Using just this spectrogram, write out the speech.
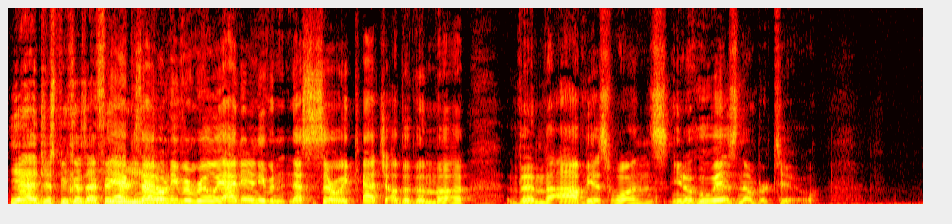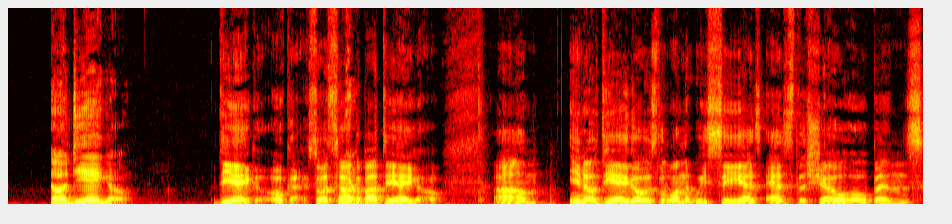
yeah just because I figured. yeah because you know i don't even really i didn't even necessarily catch other than the than the obvious ones you know who is number two uh, Diego Diego. Okay, so let's talk Yeah. about Diego. Um, you know, Diego is the one that we see as as the show opens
